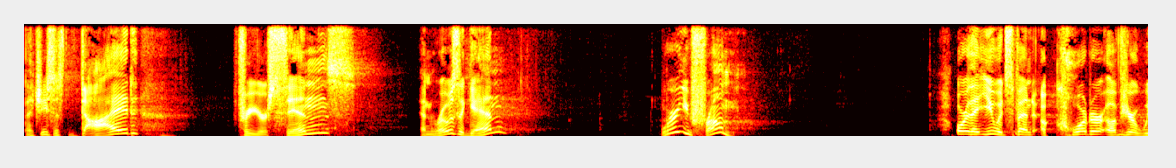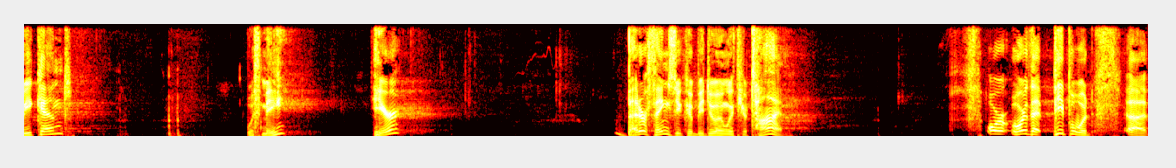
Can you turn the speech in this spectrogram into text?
That Jesus died for your sins and rose again? Where are you from? Or that you would spend a quarter of your weekend with me here? Better things you could be doing with your time. Or, or that people would uh,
